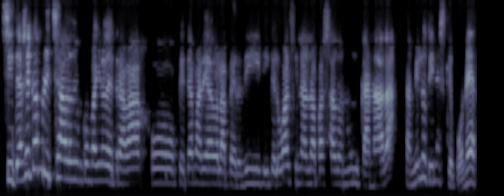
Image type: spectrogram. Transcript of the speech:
Si te has encaprichado de un compañero de trabajo que te ha mareado la perdiz y que luego al final no ha pasado nunca nada, también lo tienes que poner,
